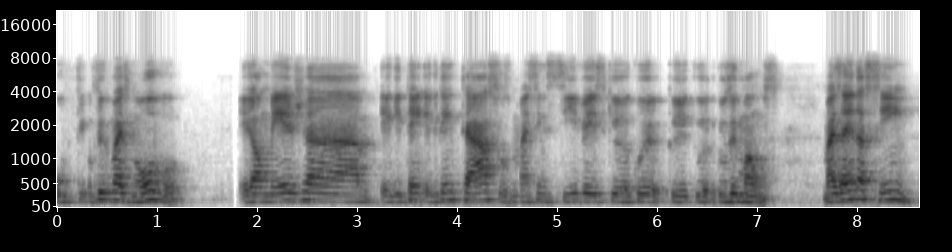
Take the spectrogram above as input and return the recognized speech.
O, o filho mais novo, ele almeja, ele tem ele tem traços mais sensíveis que, que, que, que os irmãos, mas ainda assim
